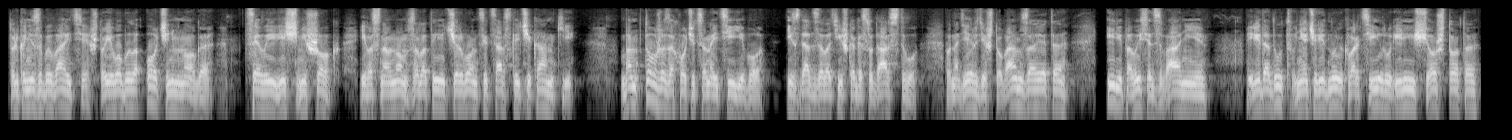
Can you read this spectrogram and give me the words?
Только не забывайте, что его было очень много, целый вещмешок, и в основном золотые червонцы царской чеканки. Вам тоже захочется найти его и сдать золотишко государству, в надежде, что вам за это или повысят звание, или дадут внеочередную квартиру, или еще что-то.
